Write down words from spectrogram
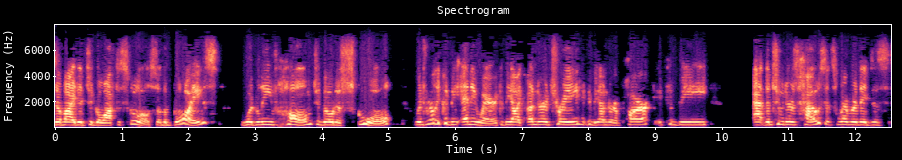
divided to go off to school. So the boys would leave home to go to school, which really could be anywhere. It could be like under a tree, it could be under a park, it could be at the tutor's house. It's wherever they just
